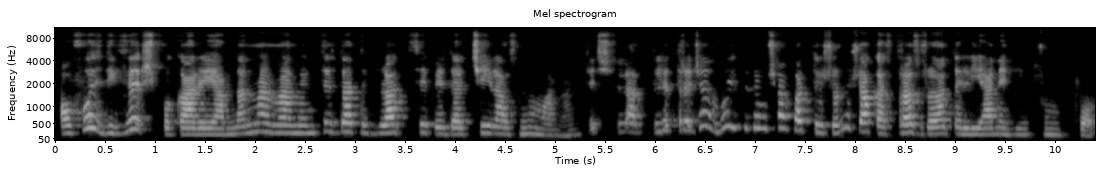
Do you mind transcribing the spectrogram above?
Au fost diversi pe care i-am, dar nu mai mai amintesc doar de Vlad Țepeș, dar ceilalți nu mai amintesc și le, le trăgeam. Băi, reușeam foarte ușor. Nu știu dacă ați tras vreodată liane dintr-un pom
